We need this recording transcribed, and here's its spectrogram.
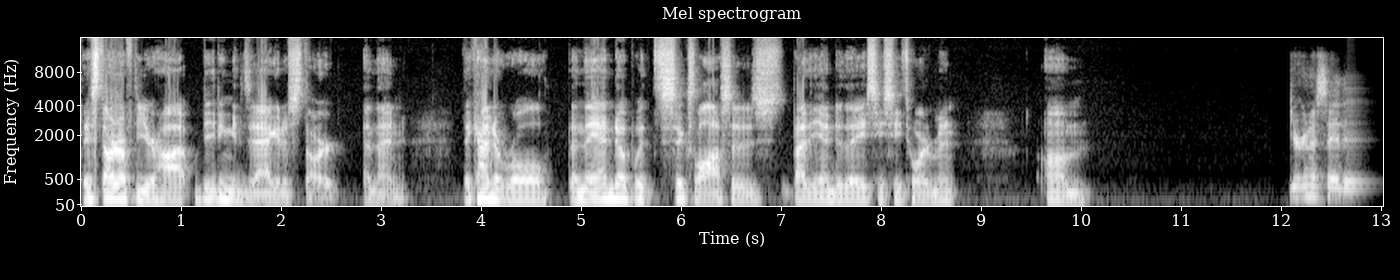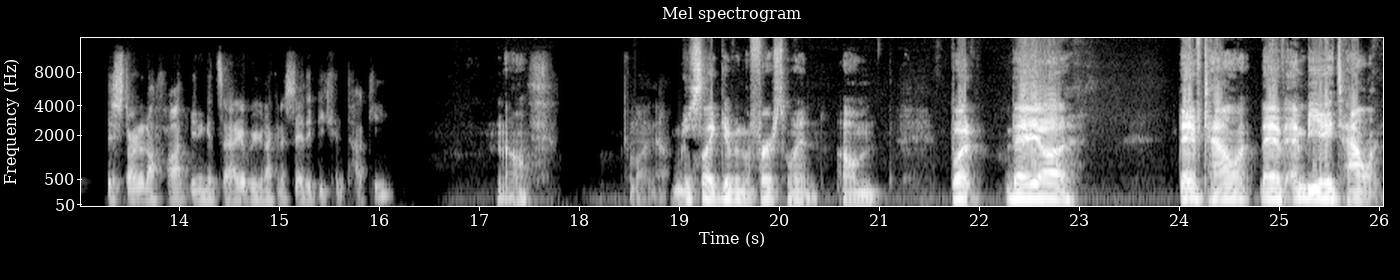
They start off the year hot, beating Gonzaga to start, and then they kind of roll. Then they end up with six losses by the end of the ACC tournament. Um, You're gonna say that they started off hot beating Gonzaga, but you're not gonna say they beat Kentucky. no, Come on now. I'm just like giving the first win. Um, but they uh they have talent. They have NBA talent,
